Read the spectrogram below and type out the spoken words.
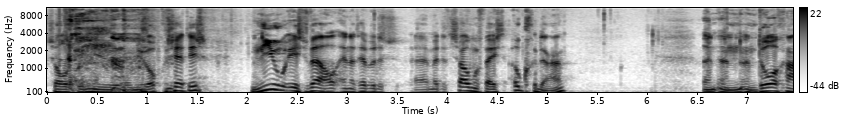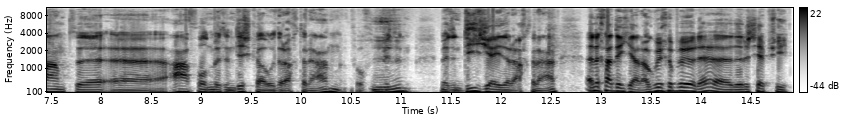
Zoals die nu, eh, nu opgezet is. Nieuw is wel, en dat hebben we dus eh, met het zomerfeest ook gedaan. Een, een, een doorgaand avond met een disco erachteraan. Of met, een, met een DJ erachteraan. En dat gaat dit jaar ook weer gebeuren. Hè. De receptie,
